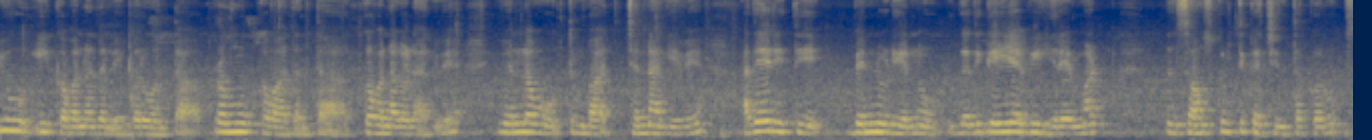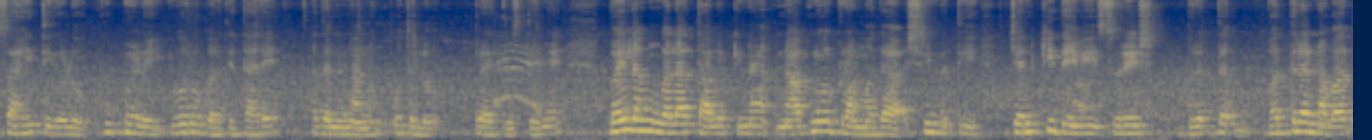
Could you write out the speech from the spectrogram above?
ಇವು ಈ ಕವನದಲ್ಲಿ ಬರುವಂಥ ಪ್ರಮುಖವಾದಂಥ ಕವನಗಳಾಗಿವೆ. ಇವೆಲ್ಲವೂ ತುಂಬ ಚೆನ್ನಾಗಿವೆ. ಅದೇ ರೀತಿ ಬೆನ್ನುಡಿಯನ್ನು ಗದಿಗೆಯ ವಿ ಹಿರೇಮಠ್, ಸಾಂಸ್ಕೃತಿಕ ಚಿಂತಕರು, ಸಾಹಿತಿಗಳು, ಹುಬ್ಬಳ್ಳಿ ಇವರು ಬರೆದಿದ್ದಾರೆ. ಅದನ್ನು ನಾನು ಓದಲು ಪ್ರಯತ್ನಿಸ್ತೇನೆ. ಬೈಲಹೊಂಗಲ ತಾಲೂಕಿನ ನಾಗ್ನೂರ್ ಗ್ರಾಮದ ಶ್ರೀಮತಿ ದೇವಿ ಸುರೇಶ್ ಭದ್ರ ಭದ್ರನವರ್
